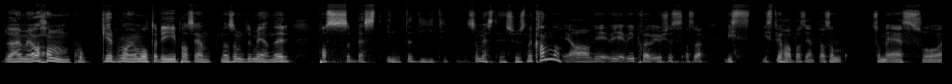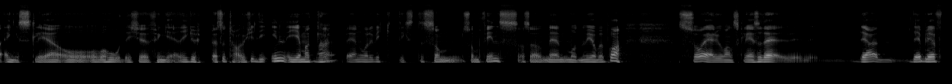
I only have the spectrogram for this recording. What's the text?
du er jo med og håndplukker på mange måter de pasientene som du mener passer best inn til de tingene som mestringshusene kan. da. Ja, vi, vi, vi prøver jo ikke altså, hvis, hvis vi har pasienter som, som er så engstelige og overhodet ikke fungerer i gruppe, så tar jo ikke de inn, i og med at gruppe er noe av det viktigste som, som fins, altså med måten vi jobber på. Så er det jo vanskelig. Så det, det, det, blir,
